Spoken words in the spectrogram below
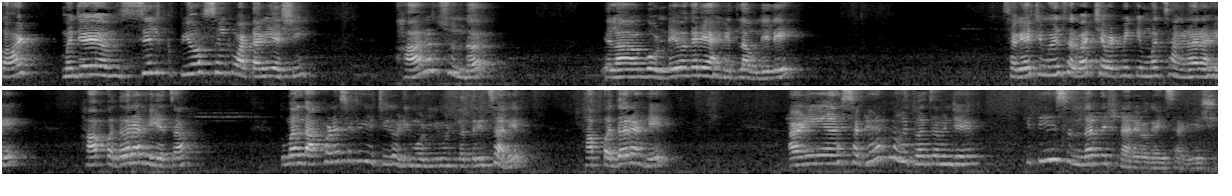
काट म्हणजे सिल्क प्युअर सिल्क वाटावी अशी. फारच सुंदर. याला गोंडे वगैरे आहेत लावलेले. सगळ्याची मिळून सर्वात शेवट मी किंमत सांगणार आहे. हा पदर आहे याचा. तुम्हाला दाखवण्यासाठी याची घडी मोडली म्हटलं तरी चालेल. हा पदर आहे. आणि सगळ्यात महत्त्वाचं म्हणजे किती सुंदर दिसणार आहे बघा ही साडी अशी.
